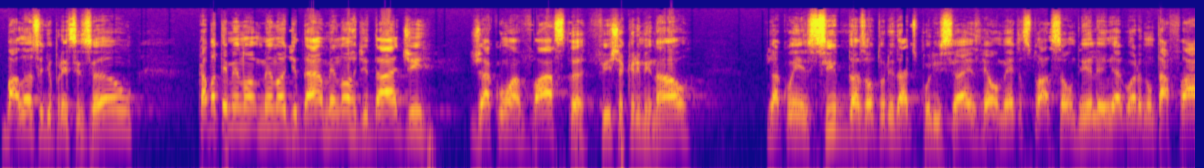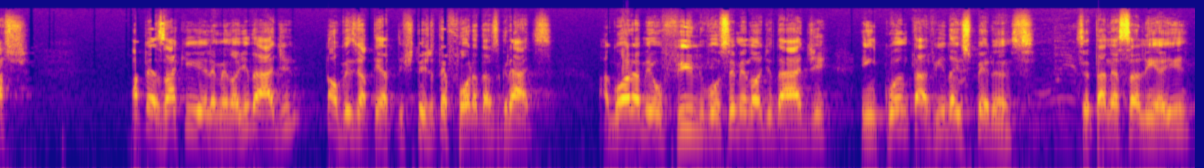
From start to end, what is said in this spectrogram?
Balança de precisão. Acaba ter menor, menor, de idade, menor de idade, já com uma vasta ficha criminal, já conhecido das autoridades policiais. Realmente a situação dele aí agora não está fácil. Apesar que ele é menor de idade, talvez já tenha- esteja até fora das grades. Agora, meu filho, você menor de idade, enquanto a vida há esperança. Você está nessa linha aí?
